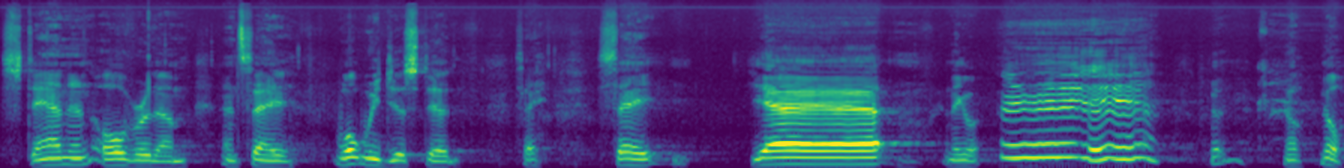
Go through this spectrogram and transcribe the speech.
standing over them and say what we just did. Say, say, yeah. And they go, eh. no, no,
